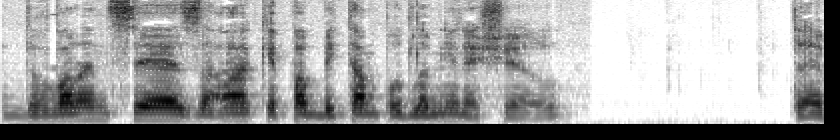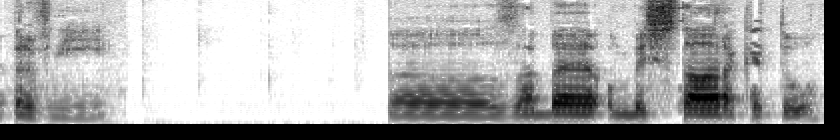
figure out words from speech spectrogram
do Valencie za A Kepa by tam podle mě nešel. To je první. Uh, za B on by stál raketu.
